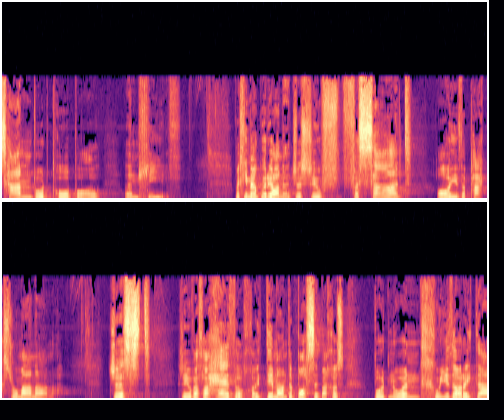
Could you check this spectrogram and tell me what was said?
tan bod pobl yn rhydd. Felly mewn gwirionedd, jyst rhyw ffasad oedd y Pax Romana yma. Jyst rhyw fath o heddwch oedd dim ond yn bosib achos bod nhw yn llwyddo reit da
